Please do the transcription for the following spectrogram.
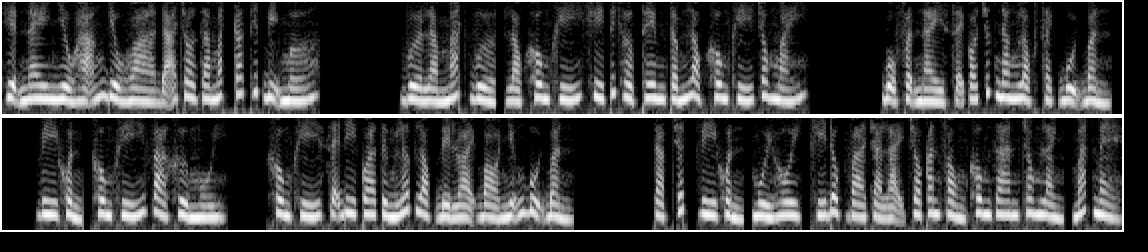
Hiện nay nhiều hãng điều hòa đã cho ra mắt các thiết bị mớ. Vừa làm mát vừa, lọc không khí khi tích hợp thêm tấm lọc không khí trong máy. Bộ phận này sẽ có chức năng lọc sạch bụi bẩn, vi khuẩn, không khí và khử mùi. Không khí sẽ đi qua từng lớp lọc để loại bỏ những bụi bẩn tạp chất, vi khuẩn, mùi hôi, khí độc và trả lại cho căn phòng không gian trong lành, mát mẻ.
